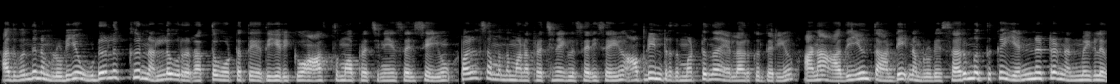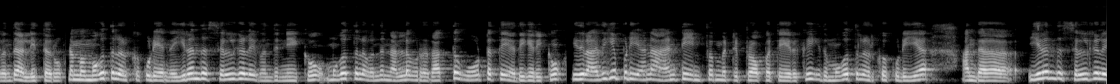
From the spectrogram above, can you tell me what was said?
அது வந்து நம்மளுடைய உடலுக்கு நல்ல ஒரு ரத்த ஓட்டத்தை அதிகரிக்கும். ஆஸ்துமா பிரச்சனையை சரி செய்யும். பல் சம்பந்தமான பிரச்சனைகளை சரி செய்யும். அப்படின்றது மட்டும்தான் எல்லாருக்கும் தெரியும். ஆனா அதையும் தாண்டி நம்மளுடைய சருமத்துக்கு எண்ணற்ற நன்மைகளை வந்து அள்ளித்தரும். நம்ம முகத்துல இருக்கக்கூடிய அந்த இறந்த செல்களை வந்து நீக்கும். முகத்துல வந்து நல்ல ஒரு ரத்த ஓட்டத்தை அதிகரிக்கும். இதில் அதிகப்படியான ஆன்டி இன்ஃபர்மேட்டரி ப்ராப்பர்ட்டி இருக்கு. இது முகத்தில் இருக்கக்கூடிய அந்த இறந்த செல் செல்களை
